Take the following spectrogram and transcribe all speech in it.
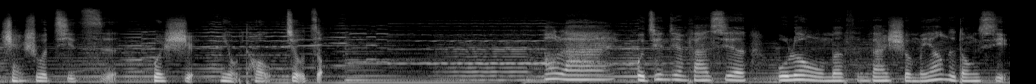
闪烁其词，或是扭头就走。后来，我渐渐发现，无论我们分发什么样的东西，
